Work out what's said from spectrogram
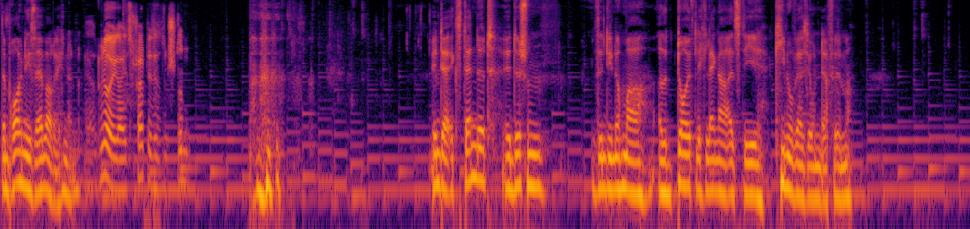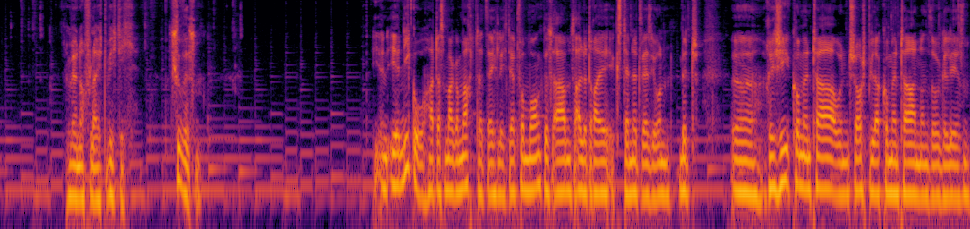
Dann brauche ich nicht selber rechnen. Ja, doch egal, jetzt schreibt das jetzt in Stunden. In der Extended Edition sind die nochmal, also deutlich länger als die Kinoversionen der Filme. Wäre noch vielleicht wichtig zu wissen. Ihr, Nico hat das mal gemacht tatsächlich. Der hat von morgens bis abends alle drei Extended-Versionen mit äh, Regie-Kommentar und Schauspielerkommentaren und so gelesen.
